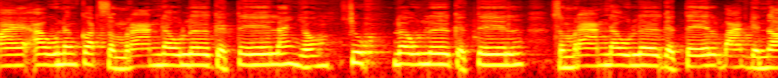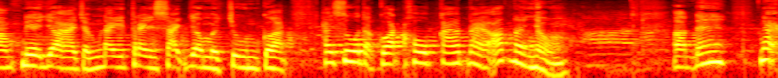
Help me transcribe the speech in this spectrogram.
ម៉ែឪនឹងគាត់សម្រាននៅលើកាទេលណាញោមជុះនៅលើកាទេល សម្រាននៅលើកាទេល បានគេនាំគ្នាយកអាចំណីត្រីសាច់យកមកជូនគាត់ហើយសួរតើគាត់ហូបកើតដែរអត់ណាញោម អត់ទេអ្នក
